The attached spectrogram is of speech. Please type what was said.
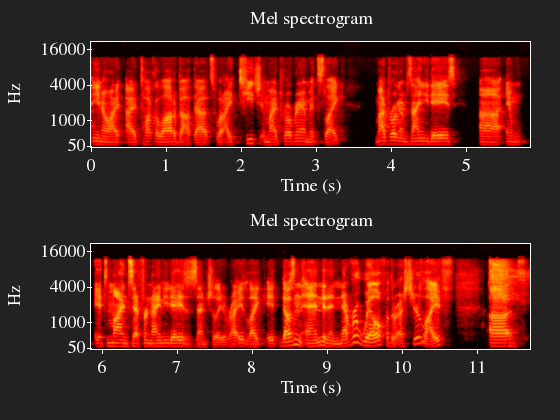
You know, I, I talk a lot about that. It's what I teach in my program. It's like my program's 90 days, uh, and it's mindset for 90 days essentially, right? Like it doesn't end and it never will for the rest of your life. Uh,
